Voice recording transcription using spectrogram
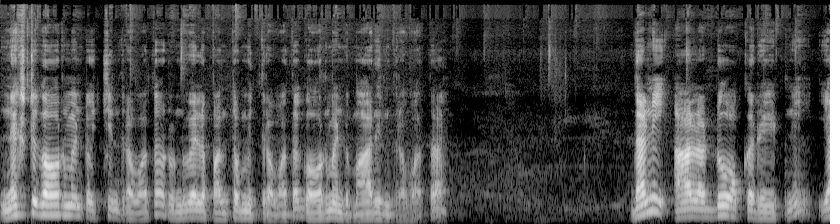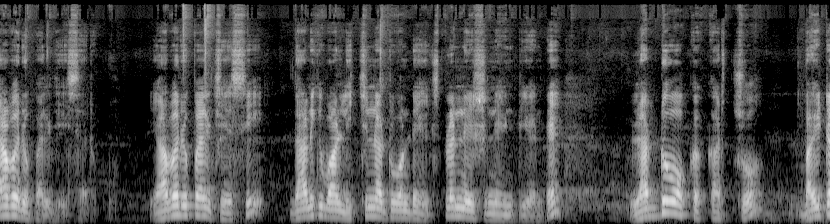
నెక్స్ట్ గవర్నమెంట్ వచ్చిన తర్వాత రెండు వేల పంతొమ్మిది తర్వాత గవర్నమెంట్ మారిన తర్వాత దాన్ని ఆ లడ్డు ఒక రేట్ని యాభై రూపాయలు చేశారు. యాభై రూపాయలు చేసి దానికి వాళ్ళు ఇచ్చినటువంటి ఎక్స్ప్లెనేషన్ ఏంటి అంటే లడ్డు ఒక ఖర్చు బయట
